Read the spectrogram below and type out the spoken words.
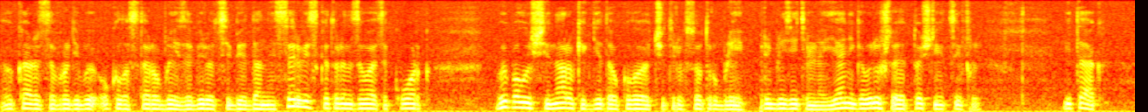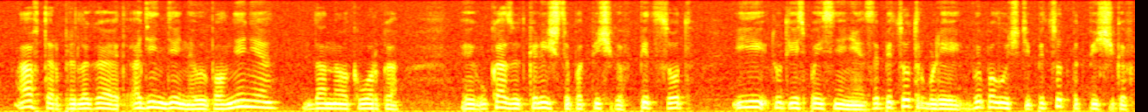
э, кажется, вроде бы около 100 рублей заберет себе данный сервис, который называется Quark вы получите на руки где-то около 400 рублей, приблизительно. Я не говорю, что это точные цифры. Итак, автор предлагает один день на выполнение данного кворка, указывает количество подписчиков 500, и тут есть пояснение. За 500 рублей вы получите 500 подписчиков.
